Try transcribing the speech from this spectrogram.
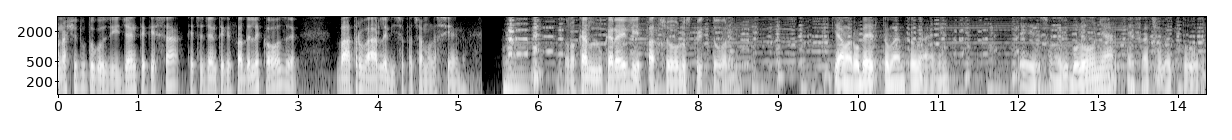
nasce tutto così, gente che sa che c'è gente che fa delle cose, va a trovarle e dice facciamole assieme. Sono Carlo Lucarelli e faccio lo scrittore. Mi chiamo Roberto Mantovani, sono di Bologna e faccio l'attore.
